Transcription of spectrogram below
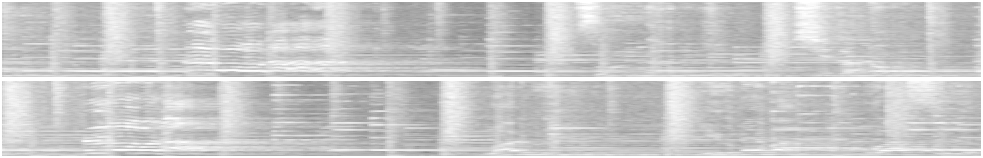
ローラそんなにしたのローラ悪い夢は忘れ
